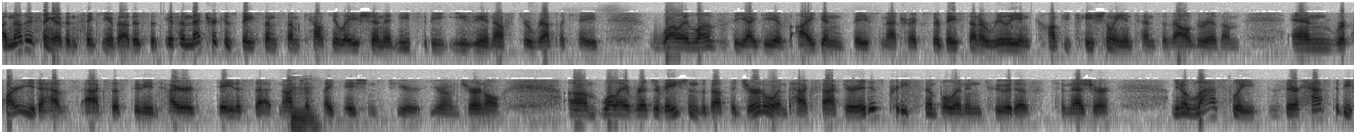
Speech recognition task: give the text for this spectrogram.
another thing I've been thinking about is that if a metric is based on some calculation, it needs to be easy enough to replicate while I love the idea of eigen-based metrics, they're based on a really computationally intensive algorithm and require you to have access to the entire data set, not mm-hmm. just citations to your, your own journal. Um, while I have reservations about the journal impact factor, it is pretty simple and intuitive to measure. You know, lastly, there has to be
